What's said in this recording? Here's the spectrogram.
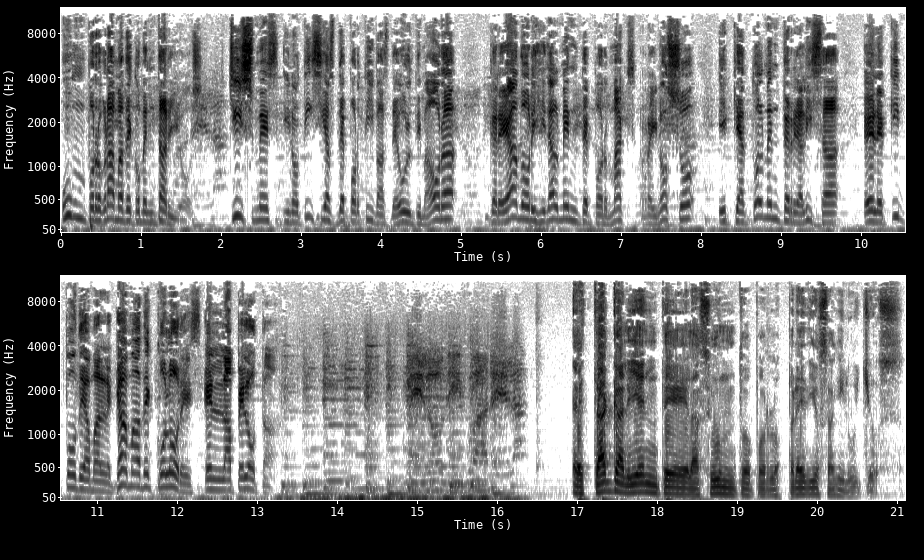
un programa de comentarios, chismes y noticias deportivas de última hora, creado originalmente por Max Reynoso y que actualmente realiza el equipo de amalgama de colores en la pelota. Está caliente el asunto por los predios aguiluchos.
